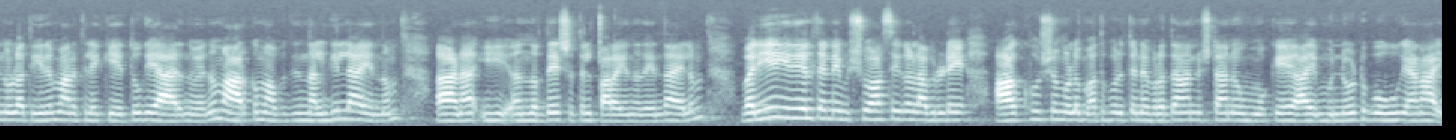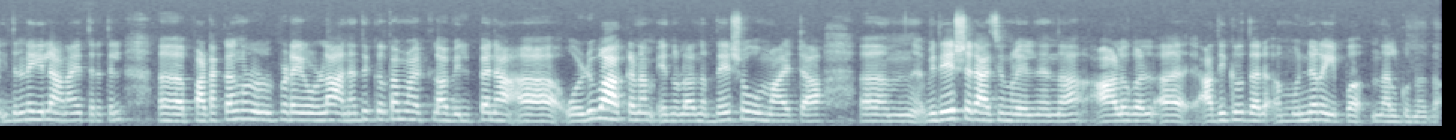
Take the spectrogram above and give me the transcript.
എന്നുള്ള തീരുമാനത്തിലേക്ക് എത്തുകയായിരുന്നു എന്നും ആർക്കും അവധി നൽകില്ല എന്നും ആണ് ഈ നിർദ്ദേശത്തിൽ പറയുന്നത്. എന്തായാലും വലിയ രീതിയിൽ തന്നെ വിശ്വാസികൾ അവരുടെ ആഘോഷങ്ങളും അതുപോലെ തന്നെ വ്രതാനുഷ്ഠാനവും ഒക്കെ ആയി മുന്നോട്ട് പോവുകയാണ്. ഇതിനിടയിലാണ് ഇത്തരത്തിൽ പടക്കങ്ങൾ ഉൾപ്പെടെയുള്ള അനധികൃതമായിട്ടുള്ള വിൽപ്പന ഒഴിവാക്കണം എന്നുള്ള നിർദ്ദേശവുമായിട്ട് വിദേശ രാജ്യങ്ങളിൽ നിന്ന് ആളുകൾ അധികൃതർ മുന്നറിയിപ്പ് നൽകുന്നത്.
